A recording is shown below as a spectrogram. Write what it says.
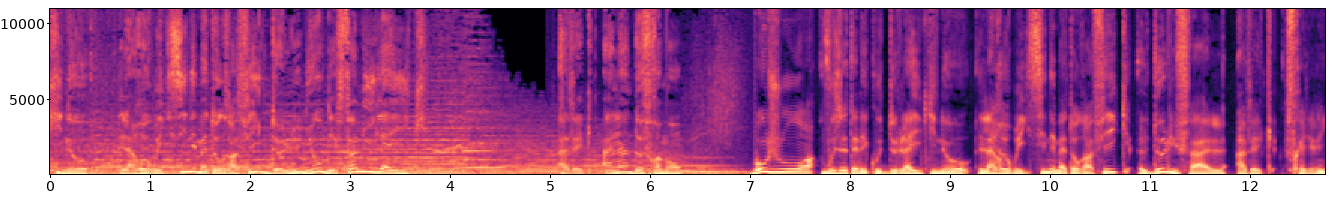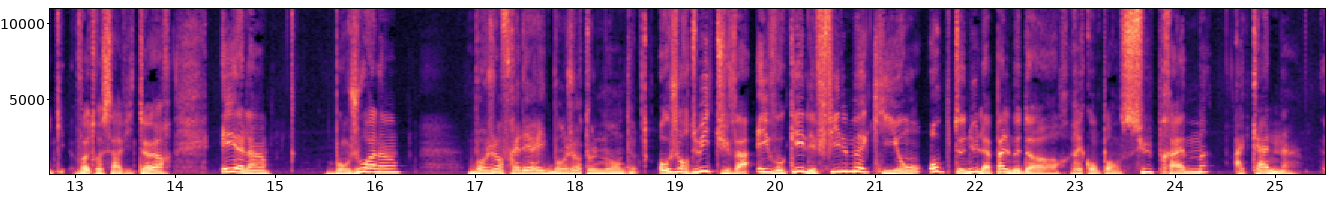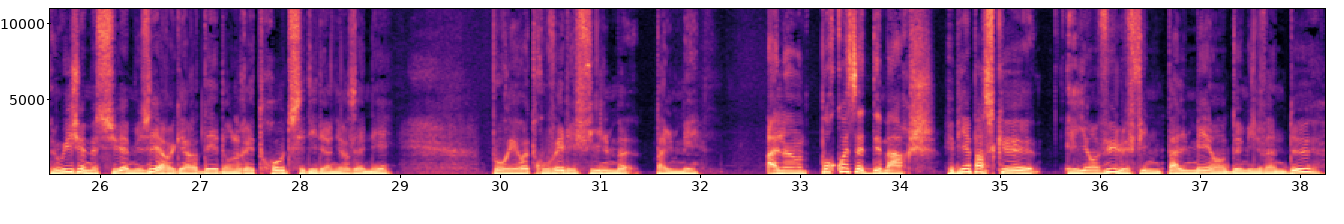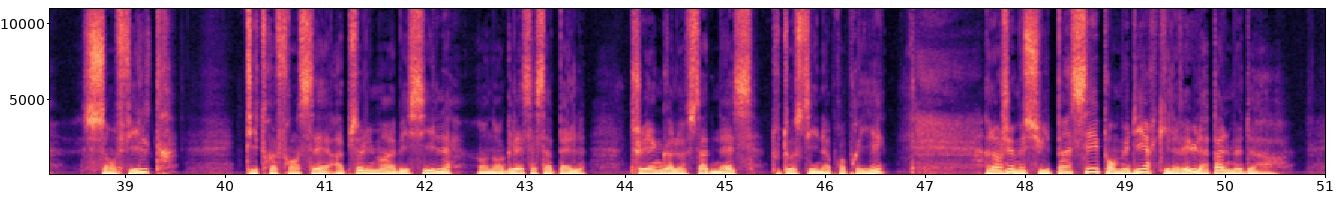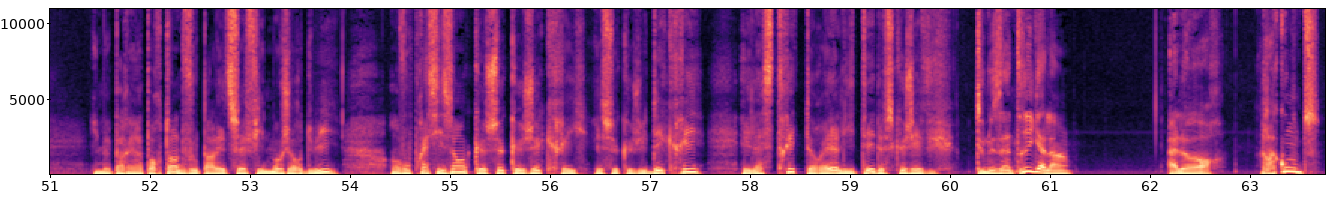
Laïkino, la rubrique cinématographique de l'Union des familles laïques. Avec Alain Defremont. Bonjour, vous êtes à l'écoute de Laïkino, la rubrique cinématographique de l'UFAL, avec Frédéric, votre serviteur, et Alain. Bonjour Alain. Bonjour Frédéric, bonjour tout le monde. Aujourd'hui, tu vas évoquer les films qui ont obtenu la Palme d'Or, récompense suprême à Cannes. Oui, je me suis amusé à regarder dans le rétro de ces dix dernières années pour y retrouver les films palmés. Alain, pourquoi cette démarche? Eh bien parce que, ayant vu le film palmé en 2022, Sans filtre, titre français absolument imbécile, en anglais ça s'appelle Triangle of Sadness, tout aussi inapproprié, alors je me suis pincé pour me dire qu'il avait eu la palme d'or. Il me paraît important de vous parler de ce film aujourd'hui en vous précisant que ce que j'écris et ce que je décris est la stricte réalité de ce que j'ai vu. Tu nous intrigues Alain. Alors, raconte.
